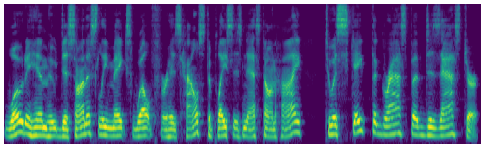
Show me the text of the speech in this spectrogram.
Woe to him who dishonestly makes wealth for his house to place his nest on high, to escape the grasp of disaster.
